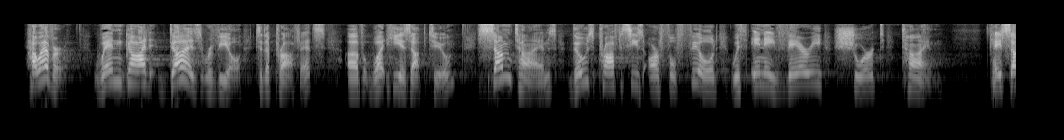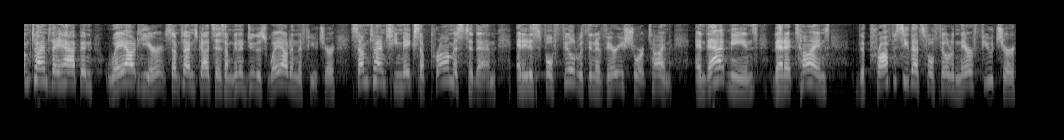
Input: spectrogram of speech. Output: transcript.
However, when God does reveal to the prophets of what he is up to, sometimes those prophecies are fulfilled within a very short time. Okay, sometimes they happen way out here. Sometimes God says, I'm going to do this way out in the future. Sometimes He makes a promise to them and it is fulfilled within a very short time. And that means that at times, the prophecy that's fulfilled in their future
